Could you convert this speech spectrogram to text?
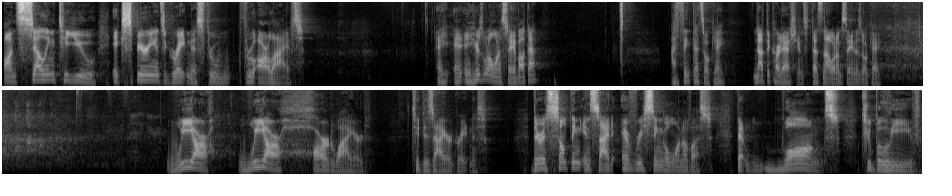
on selling to you experience greatness through, through our lives. And, and, and here's what I want to say about that I think that's okay. Not the Kardashians. That's not what I'm saying is okay. We are, we are hardwired to desire greatness. There is something inside every single one of us that longs to believe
